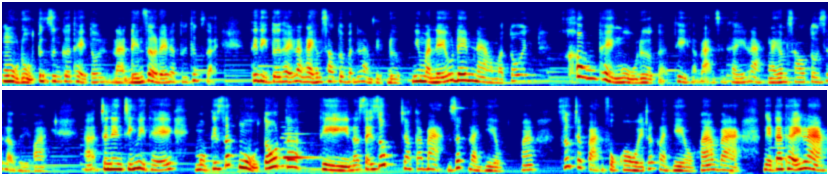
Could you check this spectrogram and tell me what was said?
ngủ đủ tự dưng cơ thể tôi là đến giờ đấy là tôi thức dậy. Thế thì tôi thấy là ngày hôm sau tôi vẫn làm việc được. Nhưng mà nếu đêm nào mà tôi không thể ngủ được thì các bạn sẽ thấy là ngày hôm sau tôi rất là về hoài à, cho nên chính vì thế một cái giấc ngủ tốt đó, thì nó sẽ giúp cho các bạn rất là nhiều ha, giúp cho bạn phục hồi rất là nhiều ha và người ta thấy là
